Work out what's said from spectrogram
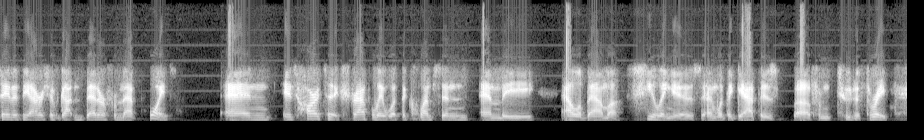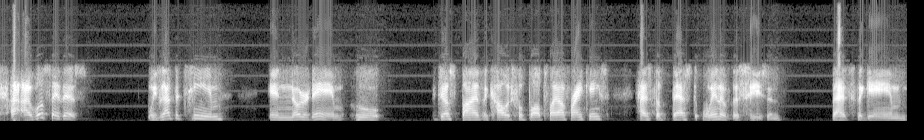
say that the Irish have gotten better from that point. And it's hard to extrapolate what the Clemson and the Alabama ceiling is and what the gap is uh, from two to three. I, I will say this: we've got the team in Notre Dame who, just by the college football playoff rankings, has the best win of the season. That's the game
